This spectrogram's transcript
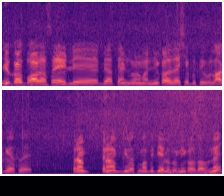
નીકળતો આવે છે એટલે બે ત્રણ જણમાં નીકળ જાય છે બધું એવું લાગે છે. ત્રણ ત્રણ દિવસમાં બધી લગભગ નીકળતા હોય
